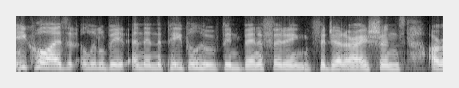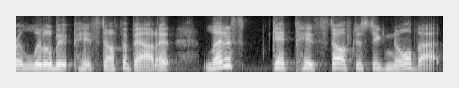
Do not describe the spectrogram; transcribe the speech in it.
equalize it a little bit, and then the people who have been benefiting for generations are a little bit pissed off about it, let us get pissed off. Just ignore that.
